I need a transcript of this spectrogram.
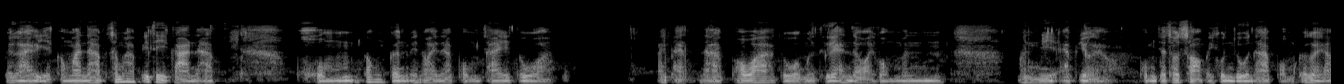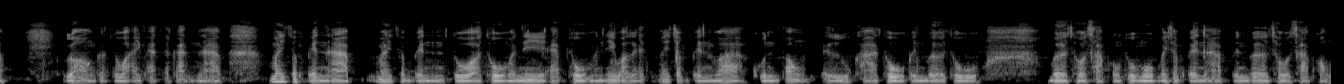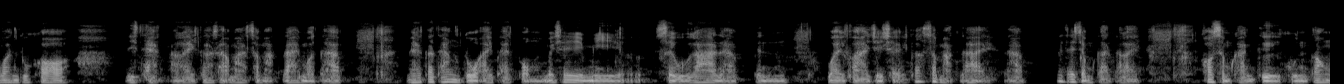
เป็นรายละเอียดของมันนะครับสำหรับวิธีการนะครับ ผมต้องเกินไว้หน่อยนะผมใช้ตัว iPad นะครับ เพราะว่าตัวมือถือ Android ผมมันมันมีแอปอยู่แล้ว ผมจะทดสอบให้คุณดูนะครับ ผมก็เลยครับลองกับตัว iPad แล้วกันนะครับ ไม่จำเป็นนะครับไม่จำเป็นตัว True Money แอป True Money Wallet ไม่จำเป็นว่าคุณต้องเป็นลูกค้า True เป็นเบอร์ True เบอร์โทรศัพท์ของ True Move ไม่จำเป็นนะครับ เป็นเบอร์โทรศัพท์ของ One to Call d t แทอะไรก็สามารถสมัครได้หมดนะครับ แม้กระทั่งตัว iPad ผมไม่ใช่มีเซลลูล่านะครับ เป็น Wi-Fi เฉยๆ ก็สมัครได้นะครับ ไม่ได้จำกัดอะไร ข้อสำคัญคือคุณต้อง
